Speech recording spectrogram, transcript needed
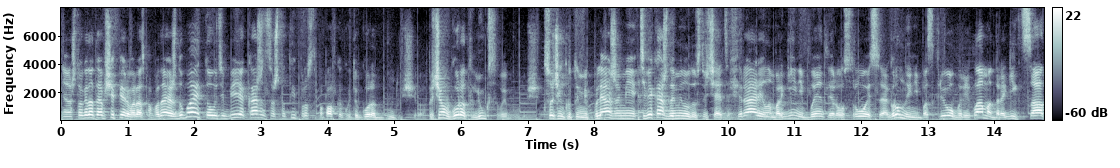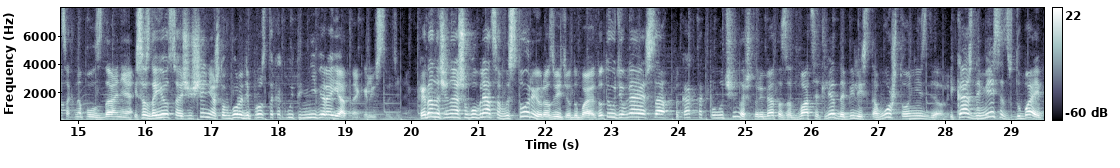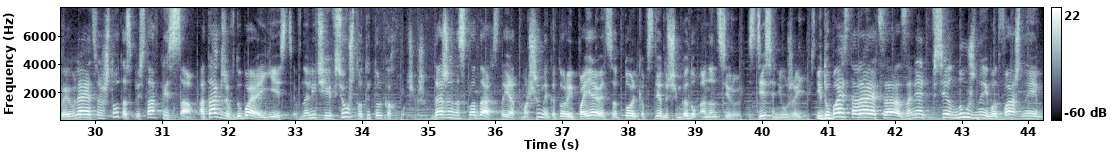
э, что когда ты вообще первый раз попадаешь в Дубай, то у тебе кажется, что ты просто попал в какой-то город будущего. Причем в город люксовый будущего. С очень крутыми пляжами. Тебе кажется, каждую минуту встречается Феррари, Ламборгини, Бентли, Роллс-Ройсы, огромные небоскребы, реклама дорогих цацах на полздания. И создается ощущение, что в городе просто какое-то невероятное количество денег. Когда начинаешь углубляться в историю развития Дубая, то ты удивляешься, как так получилось, что ребята за 20 лет добились того, что они сделали. И каждый месяц в Дубае появляется что-то с приставкой «сам». А также в Дубае есть в наличии все, что ты только хочешь. Даже на складах стоят машины, которые появятся только в следующем году анонсируют. Здесь они уже есть. И Дубай старается занять все нужные, вот важные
